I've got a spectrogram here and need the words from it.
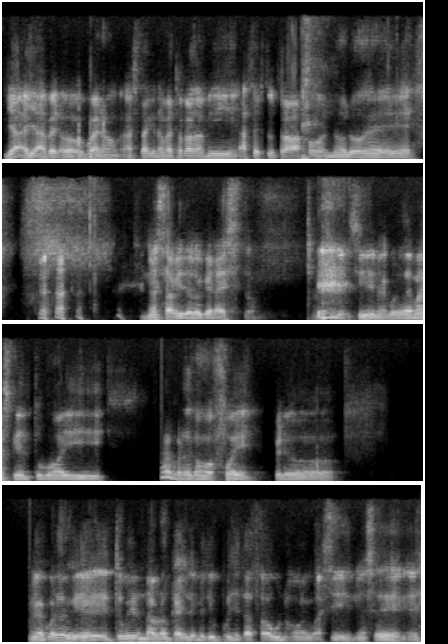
Ya, ya, pero bueno, hasta que no me ha tocado a mí hacer tu trabajo, no lo he, no he sabido lo que era esto. Sí, me acuerdo además que él tuvo ahí, no me acuerdo cómo fue, pero me acuerdo que tuve una bronca y le metí un puñetazo a uno o algo así, no sé,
